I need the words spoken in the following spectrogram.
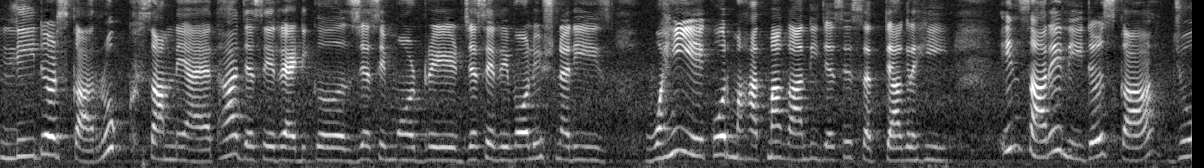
लीडर्स का रुख सामने आया था जैसे रेडिकल्स जैसे मॉडरेट जैसे रिवॉल्यूशनरीज वहीं एक और महात्मा गांधी जैसे सत्याग्रही इन सारे लीडर्स का जो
